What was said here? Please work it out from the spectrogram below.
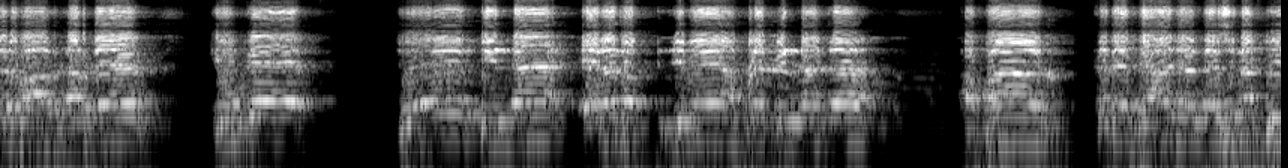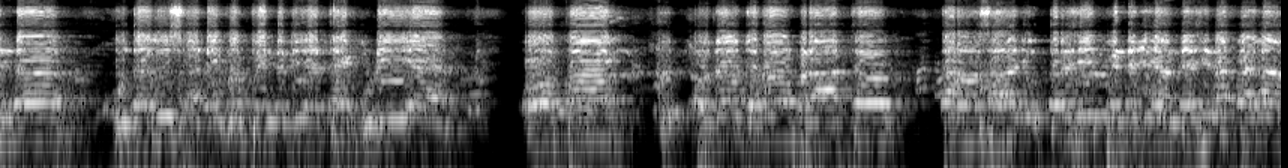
ਧੰਨਵਾਦ ਕਰਦੇ ਹਾਂ, ਕਿਉਂਕਿ ਜੋ ਇਹ ਪਿੰਡ ਹੈ, ਇਹਨਾਂ ਦਾ ਜਿਵੇਂ ਆਪਣੇ ਪਿੰਡਾਂ 'ਚ ਆਪਾਂ ਕਦੇ ਵਿਆਹ ਜਾਂਦੇ ਸੀ ਨਾ, ਪਿੰਡ ਹੁੰਦਾ ਵੀ ਸਾਡੇ ਕੋਲ ਪਿੰਡ ਦੀ ਇੱਥੇ ਕੁੜੀ ਹੈ। ਉਹ ਆਪਾਂ ਉਹਦੇ ਜਦੋਂ ਬਰਾਤ ਧਰਮਸ਼ਾਲਾ 'ਚ ਉਤਰ ਸੀ, ਪਿੰਡ 'ਚ ਜਾਂਦੇ ਸੀ ਨਾ ਪਹਿਲਾਂ,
